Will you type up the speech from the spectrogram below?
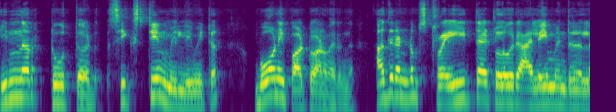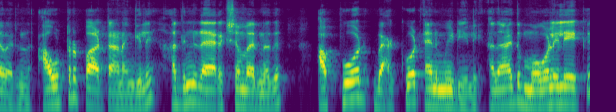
inner two third sixteen millimetre bony പാട്ടുമാണ് വരുന്നത്. അത് രണ്ടും സ്ട്രെയിറ്റ് ആയിട്ടുള്ള ഒരു അലൈൻമെന്റിലല്ല വരുന്നത്. ഔട്ടർ പാർട്ടാണെങ്കിൽ അതിന്റെ ഡയറക്ഷൻ വരുന്നത് അപ്വേർഡ് ബാക്ക്വേർഡ് ആൻഡ് മീഡിയലി അതായത് മുകളിലേക്ക്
